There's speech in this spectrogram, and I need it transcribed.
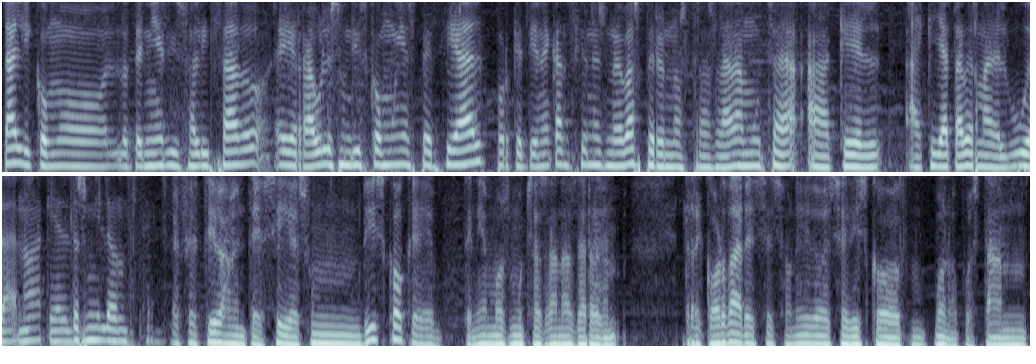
tal y como lo teníais visualizado, eh, Raúl es un disco muy especial porque tiene canciones nuevas, pero nos traslada mucho a, aquel, a aquella taberna del Buda, ¿no? aquel 2011. Efectivamente, sí, es un disco que teníamos muchas ganas de recordar ese sonido, ese disco, bueno, pues tan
